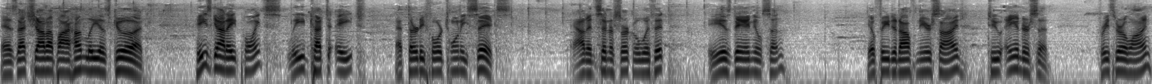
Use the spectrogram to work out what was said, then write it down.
As that shot up by Hundley is good. He's got eight points. Lead cut to eight at 34 26. Out in center circle with it is Danielson. He'll feed it off near side to Anderson. Free throw line.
